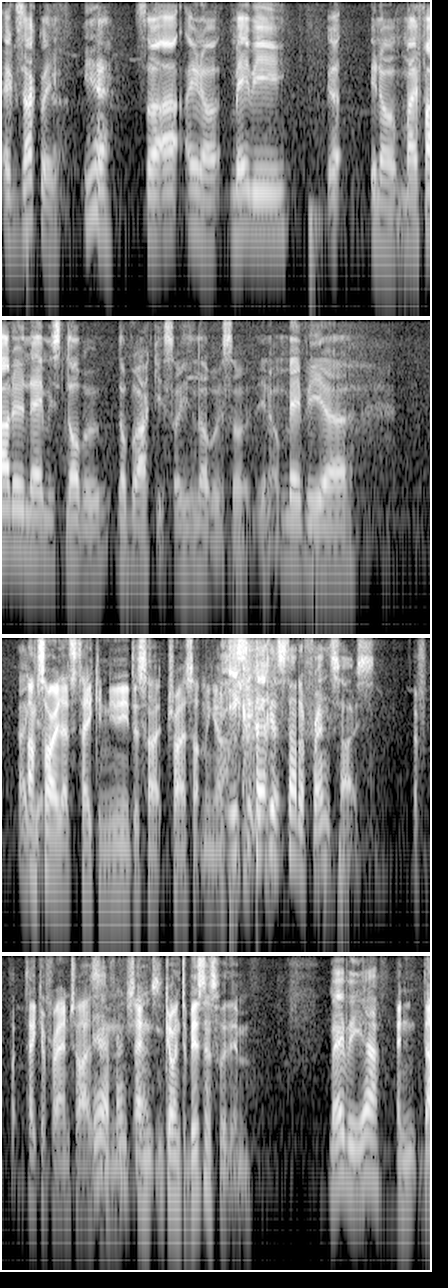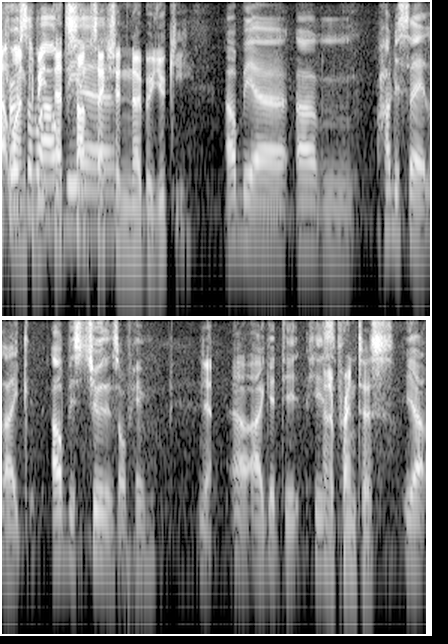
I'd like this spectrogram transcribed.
exactly. yeah. So I, you know, maybe, uh, you know, my father's name is Nobu Nobuaki, so he's Nobu. So you know, maybe. Uh, I I'm ca- sorry, that's taken. You need to si- try something else. You could, you could start a franchise. F- Take a franchise, Yeah, and, franchise. and go into business with him. Maybe yeah. And that First one could be all, I'll that be, uh, subsection Nobuyuki. I'll be a um, how do you say it? like I'll be students of him. Yeah. Uh, I get the, his An apprentice. yeah,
